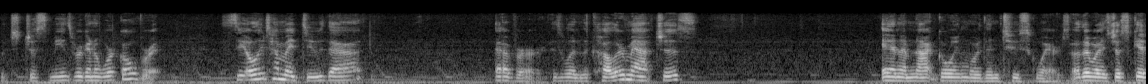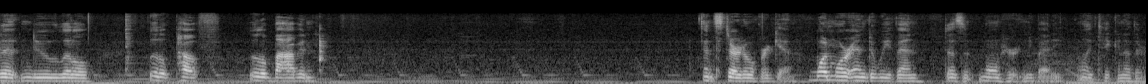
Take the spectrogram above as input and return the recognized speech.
Which just means we're going to work over it. It's the only time I do that ever is when the color matches and I'm not going more than two squares. Otherwise, just get a new little, little puff, little bobbin, and start over again. One more end to weave in doesn't won't hurt anybody. Only take another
